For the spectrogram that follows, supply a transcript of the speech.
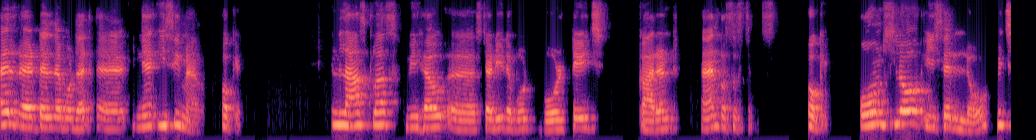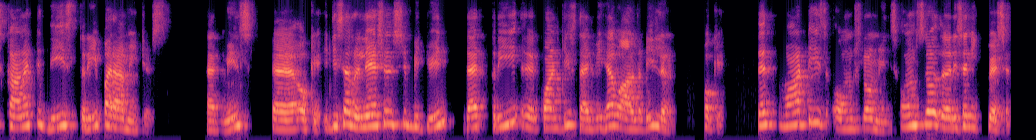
I'll uh, tell about that uh, in an easy manner. Okay. In the last class, we have uh, studied about voltage, current, and resistance. Okay. Ohm's law is a law which connects these three parameters. That means, uh, okay, it is a relationship between that three uh, quantities that we have already learned. Okay. Then what is Ohm's law means? Ohm's law, there is an equation.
